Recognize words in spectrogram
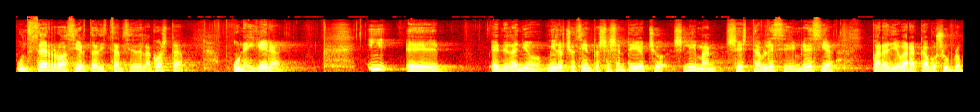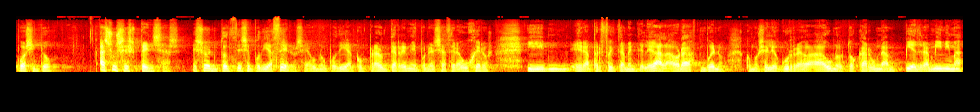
un cerro a cierta distancia de la costa, una higuera, y eh, en el año 1868 Sliman se establece en Grecia para llevar a cabo su propósito a sus expensas. Eso entonces se podía hacer, o sea, uno podía comprar un terreno y ponerse a hacer agujeros y era perfectamente legal. Ahora, bueno, como se le ocurre a uno tocar una piedra mínima,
